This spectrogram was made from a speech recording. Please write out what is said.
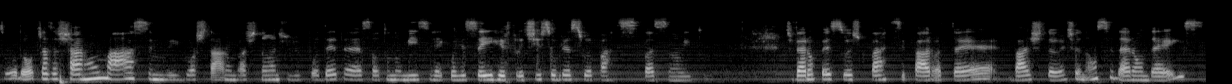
tudo. Outras acharam o máximo e gostaram bastante de poder ter essa autonomia, se reconhecer e refletir sobre a sua participação e tudo. Tiveram pessoas que participaram até bastante, não se deram 10,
